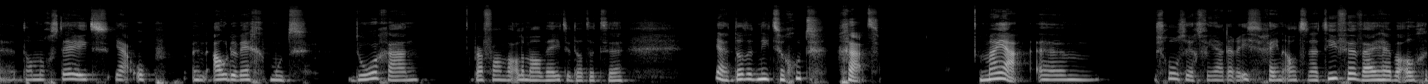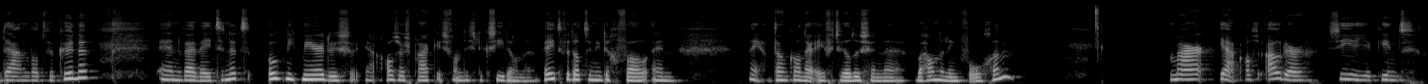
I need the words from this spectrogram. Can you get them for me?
uh, dan nog steeds ja, op een oude weg moet doorgaan, waarvan we allemaal weten dat het, uh, ja, dat het niet zo goed gaat. Maar ja, um, school zegt van ja, er is geen alternatief. Hè. Wij hebben al gedaan wat we kunnen. En wij weten het ook niet meer. Dus ja, als er sprake is van dyslexie, dan weten we dat in ieder geval. En nou ja, dan kan er eventueel dus een behandeling volgen. Maar ja, als ouder zie je je kind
